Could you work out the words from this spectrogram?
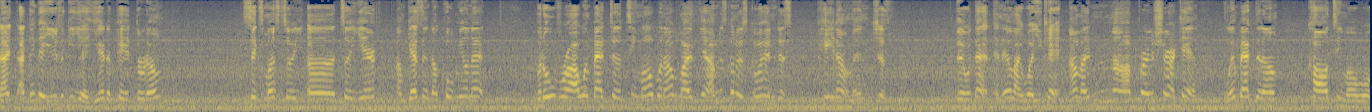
And I, I think they usually give you a year to pay it through them. Six months to uh to a year. I'm guessing don't quote me on that. But overall i went back to t-mobile and i was like yeah i'm just gonna just go ahead and just pay them and just deal with that. And they're like well you can't. I'm like no i'm pretty sure i can. Went back to them called T-Mobile,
